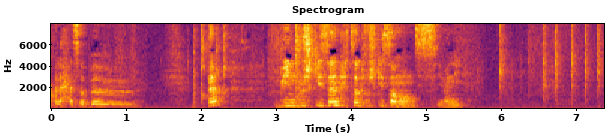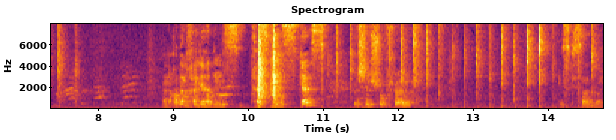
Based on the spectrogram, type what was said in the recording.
على حسب الدقيق. بين جوج كيسان حتى لجوج كيسان ونص. يعني أنا غادا نخلي هاد النص presque نص كاس باش نشوف qu'est-ce que ça donne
